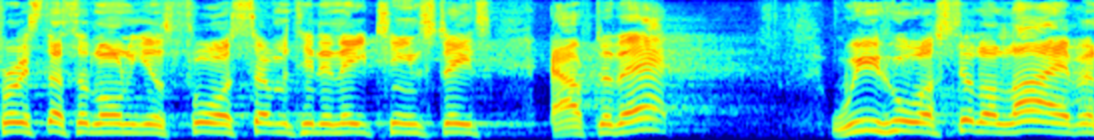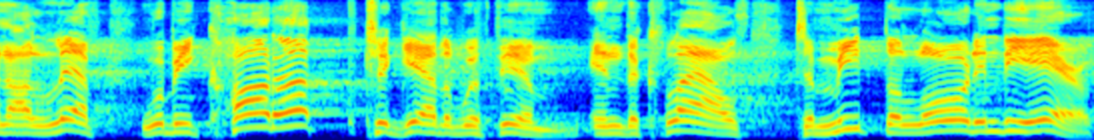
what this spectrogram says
1 Thessalonians 4 17 and 18 states, After that, we who are still alive and are left will be caught up together with them in the clouds to meet the Lord in the air.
